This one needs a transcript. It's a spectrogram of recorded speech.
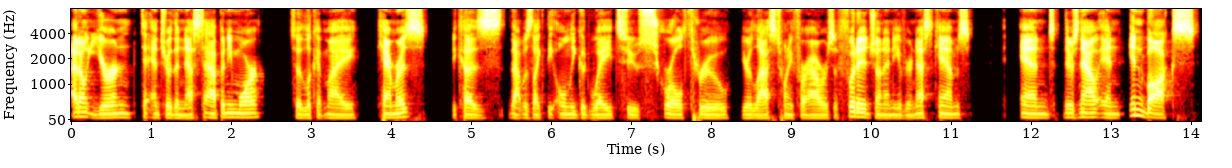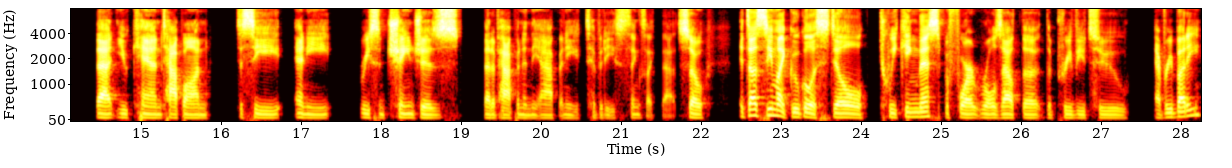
I don't yearn to enter the Nest app anymore to look at my cameras because that was like the only good way to scroll through your last 24 hours of footage on any of your Nest cams. And there's now an inbox that you can tap on to see any recent changes that have happened in the app, any activities, things like that. So it does seem like Google is still tweaking this before it rolls out the the preview to everybody,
